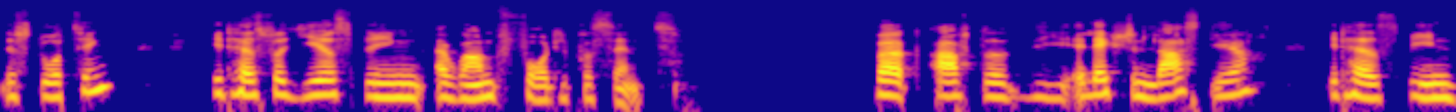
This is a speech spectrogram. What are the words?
the Storting, it has for years been around 40%. But after the election last year, it has been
